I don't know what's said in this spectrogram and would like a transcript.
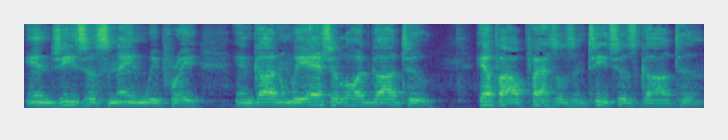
In Jesus' name we pray. And God, and we ask you, Lord God, to help our pastors and teachers, God, to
